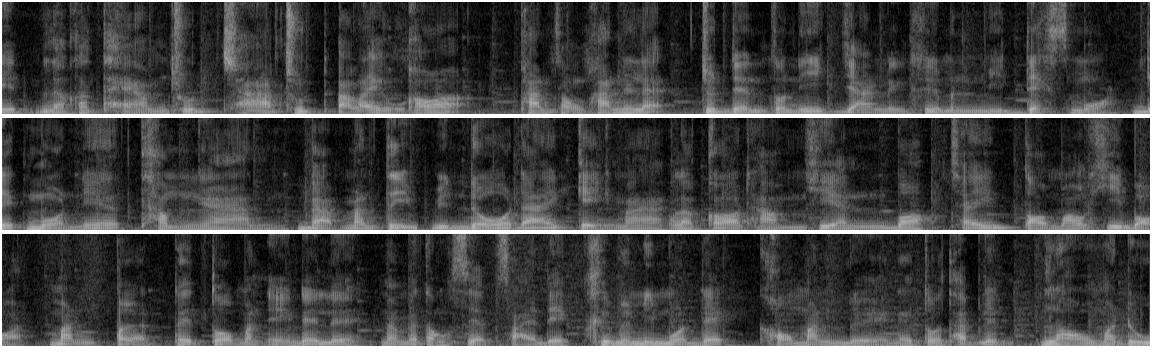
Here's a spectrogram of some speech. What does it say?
นิด ๆ แล้วก็แถมชุดชาร์จชุดอะไรของเขาอะ พันสองพันนี่แหละ จุดเด่นตัวนี้อีกอย่างหนึ่งคือมันมี Dex Mode Dex Mode เนี่ยทำงานแบบมันติวินโดว์ได้เก่งมาก แล้วก็ทำเขียนบล็อกใช้ต่อเมาส์คีย์บอร์ด มันเปิดในตัวมันเองได้เลย มันไม่ต้องเสียบสายเด็ก คือมันมีโหมดเด็กของมันเลยในตัวแท็บเล็ตเรามาดู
